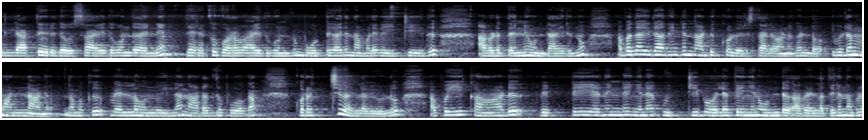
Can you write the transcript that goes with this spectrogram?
ഇല്ലാത്ത ഒരു ദിവസം ആയതുകൊണ്ട് തന്നെ തിരക്ക് കുറവായതുകൊണ്ടും ബോട്ടുകാർ നമ്മളെ വെയിറ്റ് ചെയ്ത് അവിടെ തന്നെ ഉണ്ടായിരുന്നു. അപ്പോൾ അതായത് അതിന്റെ നടുക്കുള്ളൊരു സ്ഥലമാണ് കണ്ടോ? ഇവിടെ മണ്ണാണ്. നമുക്ക് വെള്ളമൊന്നുമില്ല. നടന്നു പോകാം. കുറച്ച് വെള്ളമേ ഉള്ളൂ. അപ്പോൾ ഈ കാട് വെട്ടിയതിന്റെ ഇങ്ങനെ കുറ്റി പോലെയൊക്കെ ഇങ്ങനെ ഉണ്ട്. ആ വെള്ളത്തിൽ നമ്മൾ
